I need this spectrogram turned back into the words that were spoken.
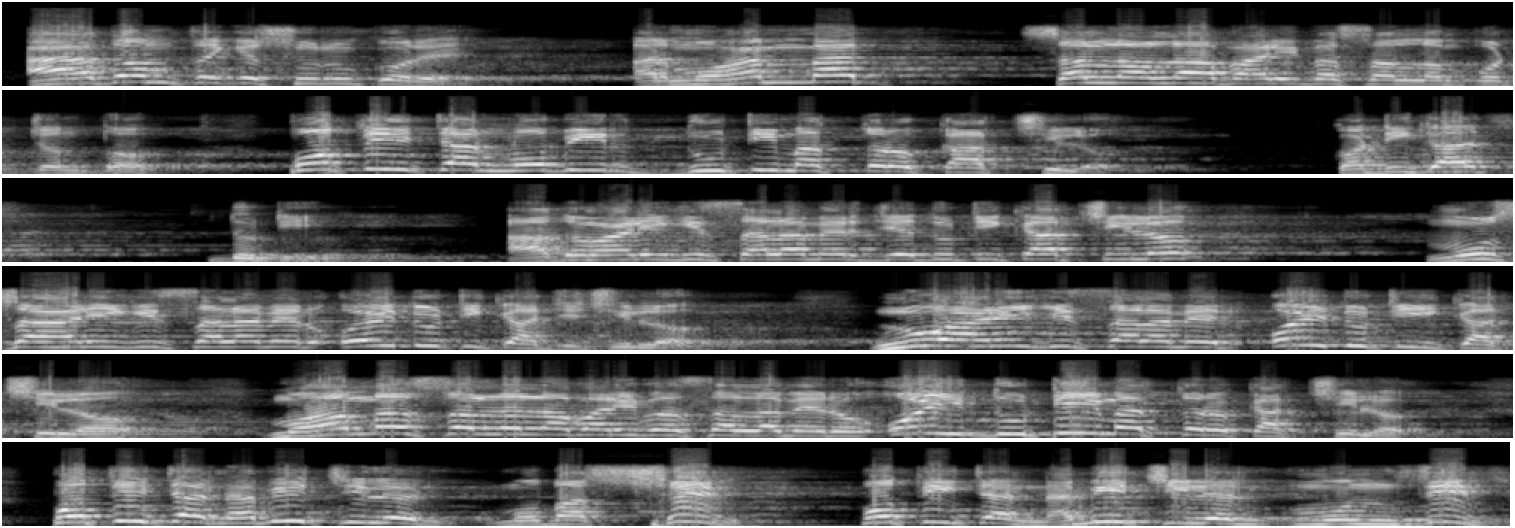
আদম থেকে শুরু করে আর মোহাম্মদ সাল্লাহ আলী সাল্লাম পর্যন্ত প্রতিটা নবীর দুটি মাত্র কাজ ছিল। কটি কাজ? দুটি। আদম আলী সালামের যে দুটি কাজ ছিল, মুসা আলী সালামের ওই দুটি কাজই ছিল নু আলী ওই দুটি কাজ ছিল। মোহাম্মদ সাল্লাহ আলী সাল্লামের ওই দুটি মাত্র কাজ ছিল। প্রতিটা নবী ছিলেন মুবাসির প্রতিটা নবী ছিলেন মঞ্জির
